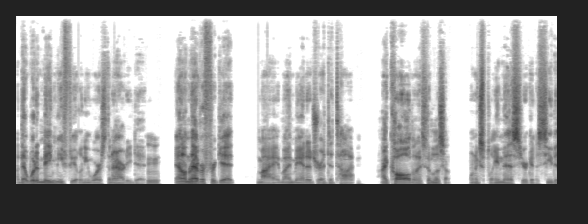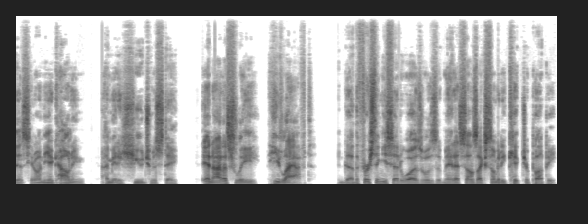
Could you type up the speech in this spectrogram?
that would have made me feel any worse than I already did. Mm, and I'll right. never forget my my manager at the time. I called and I said, listen, I want to explain this. You're going to see this, you know, in the accounting. I made a huge mistake. And honestly, he laughed and uh, the first thing he said was, "Was man, it sounds like somebody kicked your puppy."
